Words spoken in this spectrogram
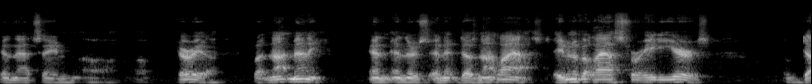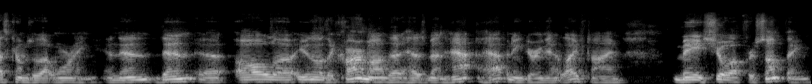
in that same uh, uh area, but not many. And and there's and it does not last. Even if it lasts for 80 years death comes without warning. And then then uh, all uh, even though the karma that has been ha- happening during that lifetime may show up for something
